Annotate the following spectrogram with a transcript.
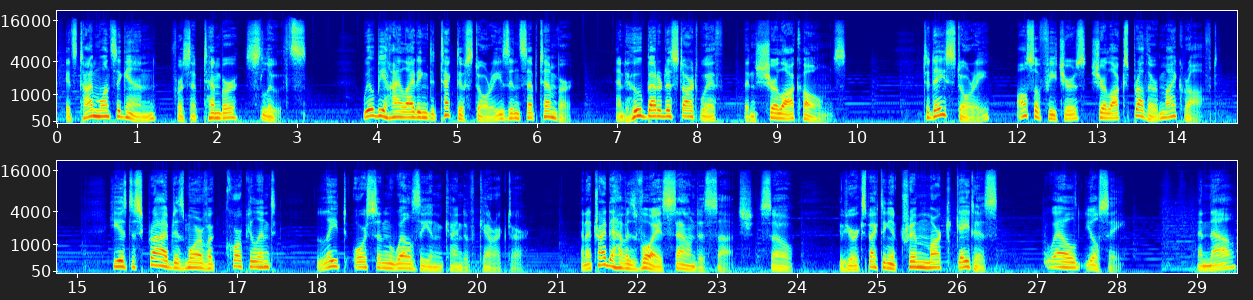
It's time once again for September Sleuths. We'll be highlighting detective stories in September, and who better to start with than Sherlock Holmes? Today's story also features Sherlock's brother, Mycroft. He is described as more of a corpulent, late Orson Wellesian kind of character, and I tried to have his voice sound as such, so if you're expecting a trim Mark Gatiss, well, you'll see. And now,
